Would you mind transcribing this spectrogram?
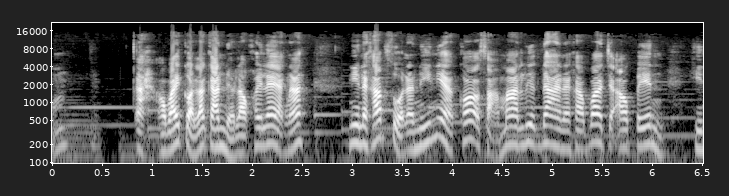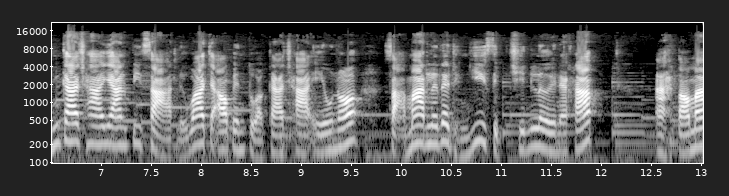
มอะเอาไว้ก่อนแล้วกันเดี๋ยวเราค่อยแลกนะ นี่นะครับส่วนอันนี้เนี่ยก็สามารถเลือกได้นะครับว่าจะเอาเป็นหินกาชายานปีศาจหรือว่าจะเอาเป็นตั๋วกาชาเอลเนาะสามารถเลือกได้ถึง 20 ชิ้นเลยนะครับอะต่อมา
